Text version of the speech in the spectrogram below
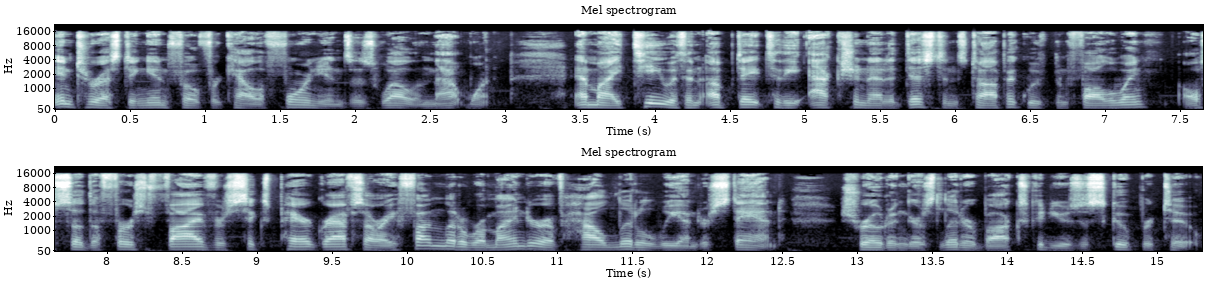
interesting info for Californians as well in that one. MIT with an update to the action at a distance topic we've been following. Also, the first five or six paragraphs are a fun little reminder of how little we understand. Schrodinger's litter box could use a scoop or two.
